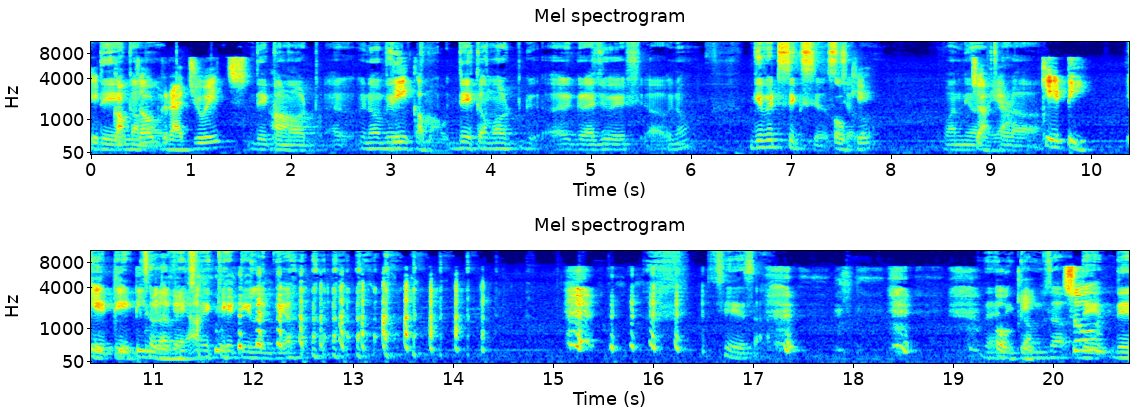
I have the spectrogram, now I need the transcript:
it they comes come out, out, graduates? They come uh, out uh, you know we'll, they come out. they come out uh, graduation uh, you know give it 6 years okay. Chalo. one year Chaya. thoda kt kt, KT thoda beech mein kt lag gaya. 6 साल then Okay. it comes out So- they, they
